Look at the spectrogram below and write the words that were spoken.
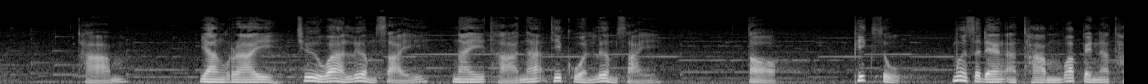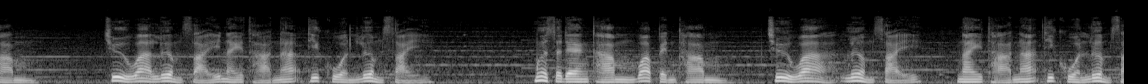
390 ถาม อย่างไรชื่อว่าเลื่อมใสในฐานะที่ควรเลื่อมใส ตอบ ภิกษุเมื่อแสดงอธรรมว่าเป็นอธรรม ชื่อว่าเลื่อมใสในฐานะที่ควรเลื่อมใส เมื่อแสดงธรรมว่าเป็นธรรม ชื่อว่าเลื่อมใสในฐานะที่ควรเลื่อมใส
